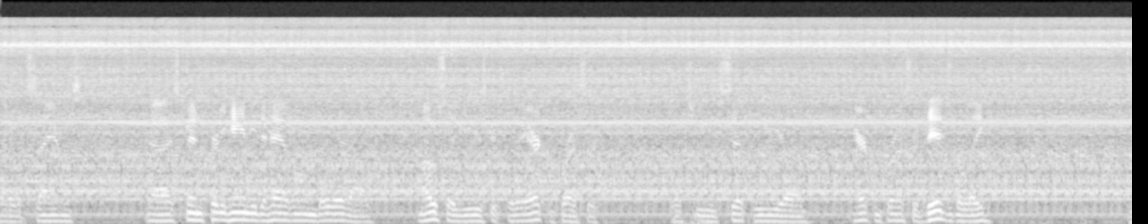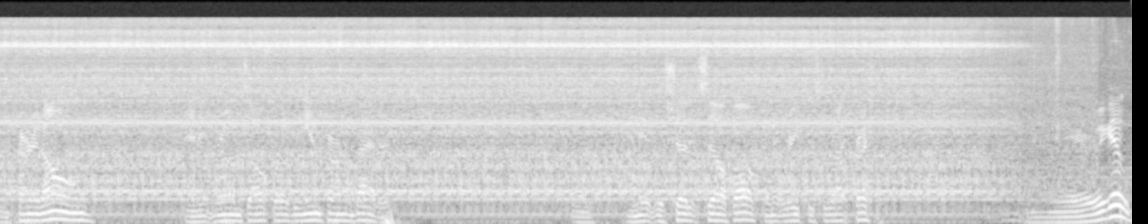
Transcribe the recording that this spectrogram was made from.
Got it Sam's. Uh, it's been pretty handy to have on board. I mostly used it for the air compressor. But you set the uh, air compressor digitally and turn it on and it runs off of the internal battery. So, and it will shut itself off when it reaches the right pressure. There we go.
